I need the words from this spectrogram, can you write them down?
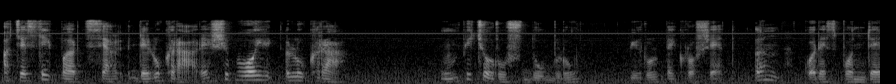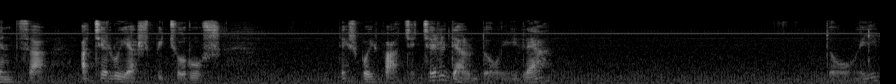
acestei părți de lucrare și voi lucra un picioruș dublu, firul pe croșet, în corespondența aceluiași picioruș. Deci voi face cel de-al doilea, 2,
